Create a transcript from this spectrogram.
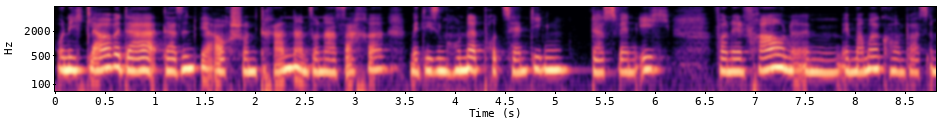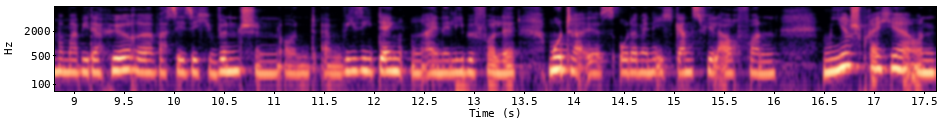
Und ich glaube, da, da sind wir auch schon dran an so einer Sache mit diesem hundertprozentigen, dass wenn ich von den Frauen im, im Mama-Kompass immer mal wieder höre, was sie sich wünschen und ähm, wie sie denken, eine liebevolle Mutter ist, oder wenn ich ganz viel auch von mir spreche und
